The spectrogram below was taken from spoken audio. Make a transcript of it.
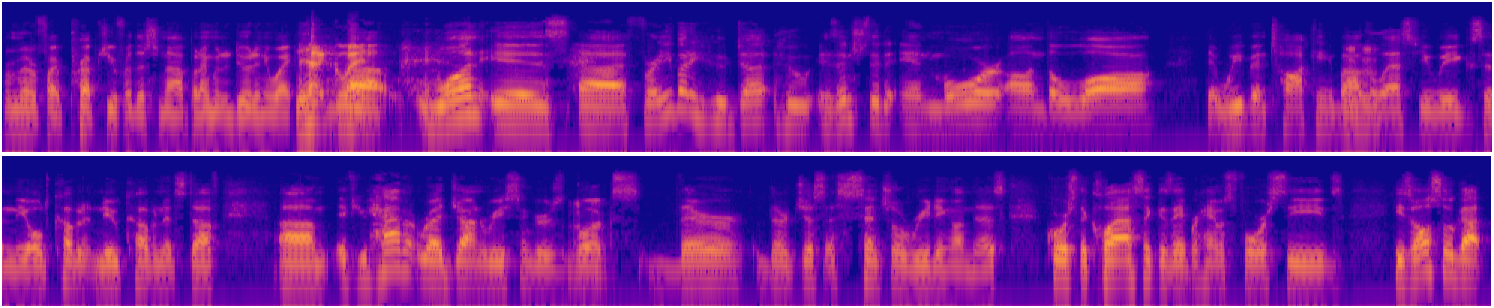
remember if I prepped you for this or not, but I'm going to do it anyway. Yeah, go ahead. Uh, one is uh, for anybody who does who is interested in more on the law that we've been talking about mm-hmm. the last few weeks and the old covenant, new covenant stuff. Um, if you haven't read John Reisinger's mm-hmm. books, they're they're just essential reading on this. Of course, the classic is Abraham's Four Seeds. He's also got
